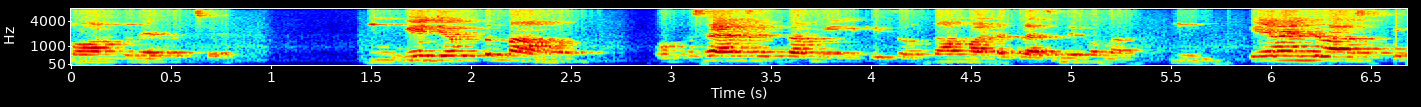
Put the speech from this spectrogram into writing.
పవన్ కళ్యాణ్ వచ్చారు. నేను చెప్తున్నాను ఒక ఛాన్స్ ఇద్దాం ఈయనకి చూద్దాం అంటే ప్రశ్న. ఏమైంది లాస్ట్కి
